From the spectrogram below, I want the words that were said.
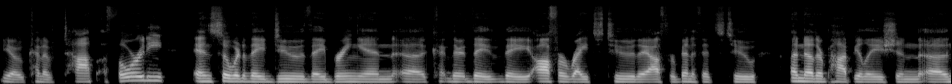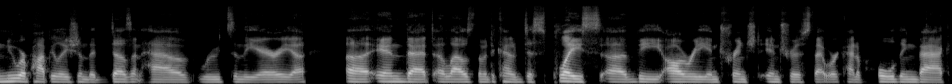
you know, kind of top authority. And so, what do they do? They bring in, uh, they they offer rights to, they offer benefits to another population, a newer population that doesn't have roots in the area uh, and that allows them to kind of displace uh, the already entrenched interests that were kind of holding back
